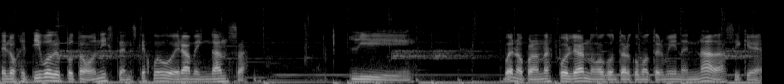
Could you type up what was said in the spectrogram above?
el objetivo del protagonista en este juego era venganza. Y bueno, para no spoilear, no voy a contar cómo termina ni nada, así que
